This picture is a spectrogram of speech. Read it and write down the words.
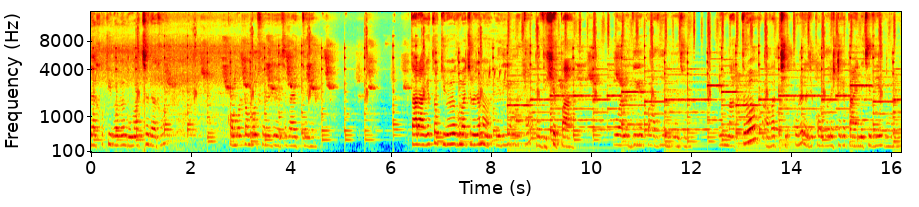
দেখো কীভাবে ঘুমাচ্ছে, দেখো। কম্বল টম্বল ফেলে দিয়েছে গায়ের থেকে। তার আগে তো কীভাবে ঘুমাচ্ছিল জানো? এদিকে মাথা, এদিকে পা। ওয়ালের দিকে পা দিয়ে ঘুমিয়েছিল। এই মাত্র আবার ঠিক করে ওই যে কলবালিশটাকে পায়ে নিচে দিয়ে ঘুমাবো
